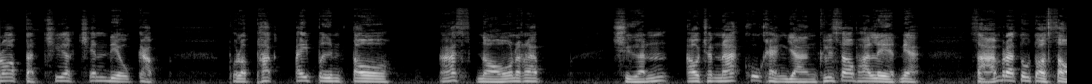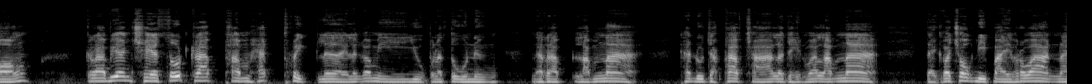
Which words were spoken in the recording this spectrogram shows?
รอบตัดเชือกเช่นเดียวกับพลพรรคไอ้ปืนโตอาร์สโนนะครับเฉือนเอาชนะคู่แข่งอย่างคริสตัลพาเลตเนี่ยสามประตูต่อสอง กราเบียนเชซุสครับทำแฮตทริกเลย แล้วก็มีอยู่ประตูหนึ่งนะครับ ล้ำหน้า ถ้าดูจากภาพช้าเราจะเห็นว่าล้ำหน้า แต่ก็โชคดีไปเพราะว่าใน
